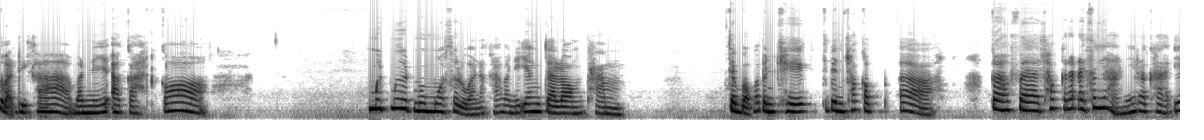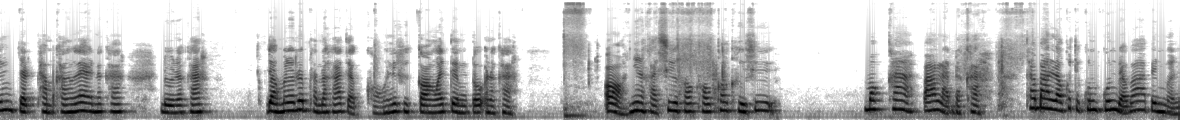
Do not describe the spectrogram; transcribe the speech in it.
สวัสดีค่ะ วันนี้อากาศก็ มืดมืดมัวมัวสลัวนะคะ วันนี้ยังจะลองทำจะบอกว่าเป็นเค้กที่เป็นช็อกโกอ่ากาแฟช็อกโกแลตอะไรสักอย่างนี้แหละค่ะเอี้ยงจะทำครั้งแรกนะคะ ดูนะคะ ยังไม่ได้เริ่มทำนะคะจากของนี่คือกองไว้เต็มโต๊ะนะคะอ๋อนี่นะคะ ชื่อเขาเขาก็คือชื่อมอคค่าป้าหลัดนะคะถ้าบ้านเราก็จะคุ้นๆแบบว่าเป็นเหมือน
